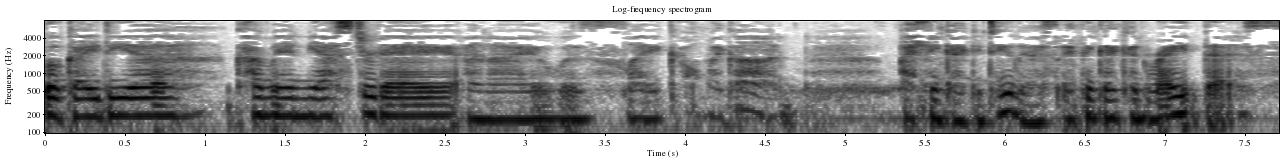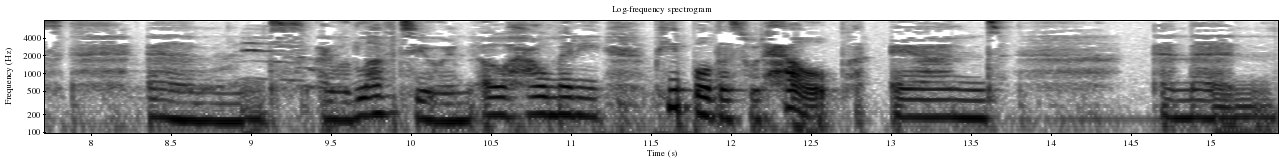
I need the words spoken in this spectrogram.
book idea come in yesterday, and I was like, oh my God, I think I could do this. I think I could write this and I would love to and oh how many people this would help and and then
